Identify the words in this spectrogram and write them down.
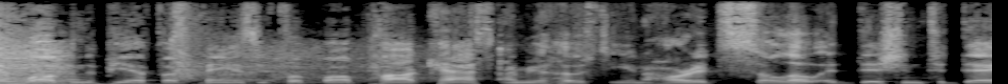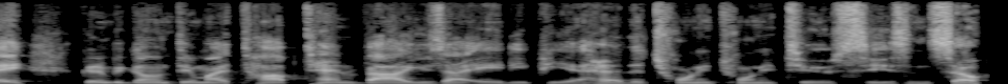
and welcome to PFF Fantasy Football Podcast. I'm your host, Ian Hart. It's solo edition today. Going to be going through my top 10 values at ADP ahead of the 2022 season. So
